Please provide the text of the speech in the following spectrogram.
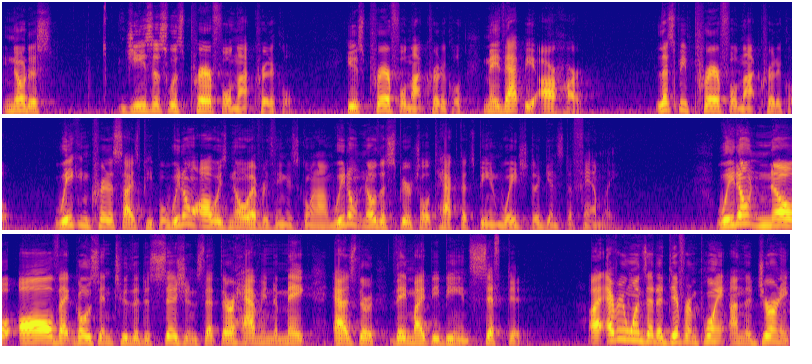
notice Jesus was prayerful, not critical. He was prayerful, not critical. May that be our heart. Let's be prayerful, not critical. We can criticize people. We don't always know everything that's going on. We don't know the spiritual attack that's being waged against a family. We don't know all that goes into the decisions that they're having to make as they might be being sifted. Uh, everyone's at a different point on the journey.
